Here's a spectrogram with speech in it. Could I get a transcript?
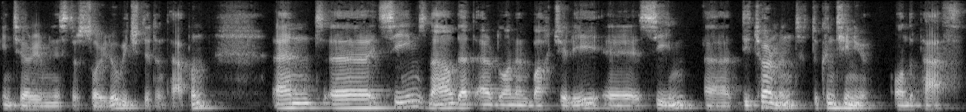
Interior Minister Soylu, which didn't happen. And uh, it seems now that Erdogan and Bahçeli uh, seem uh, determined to continue on the path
